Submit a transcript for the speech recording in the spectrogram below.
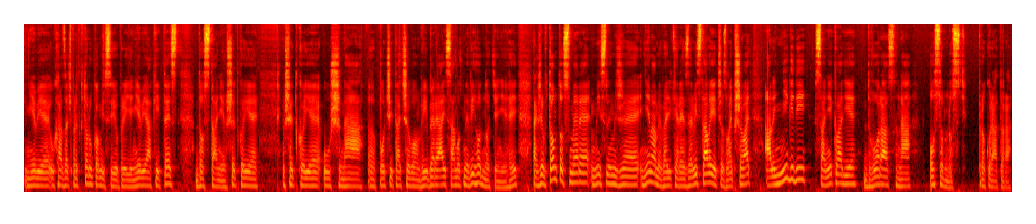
Nevie uchádzač pred ktorú komisiu príde, nevie, aký test dostane. Všetko je, všetko je už na e, počítačovom výbere, aj samotné vyhodnotenie. Hej. Takže v tomto smere myslím, že nemáme veľké rezervy, stále je čo zlepšovať, ale nikdy sa nekladie dôraz na osobnosť prokurátora.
